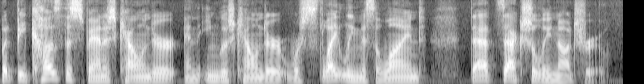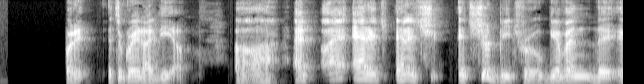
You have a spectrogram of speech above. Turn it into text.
But because the Spanish calendar and the English calendar were slightly misaligned, that's actually not true. But it, it's a great idea. Uh, and and it and it sh- it should be true given the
